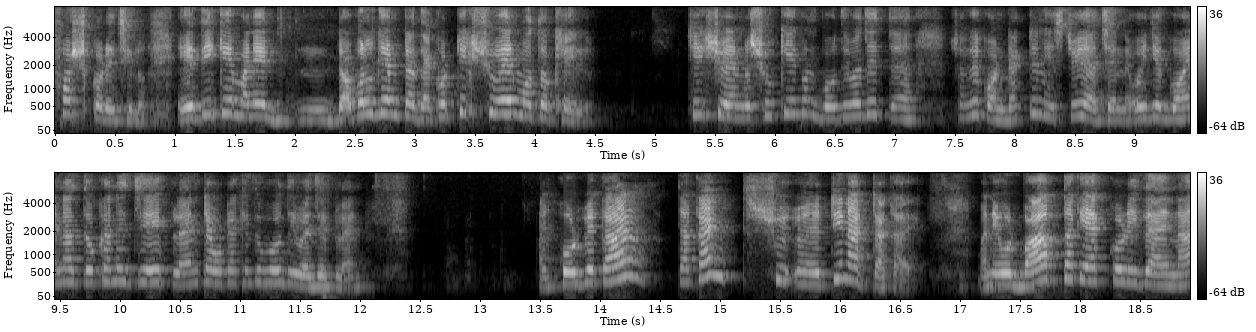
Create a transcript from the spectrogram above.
ফস করেছিল। এদিকে মানে ডবল গেমটা দেখো, ঠিক শুয়ের মতো খেল। ঠিক কি এখন বৌদিবাজের সঙ্গে কন্ট্যাক্টে নিশ্চয়ই আছেন। ওই যে গয়নার দোকানে যে প্ল্যানটা ওটা কিন্তু বৌদিবাজের প্ল্যান আর করবে কার? টাকায়? টিনার টাকায়। মানে ওর বাপ তাকে এক করি দেয় না।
